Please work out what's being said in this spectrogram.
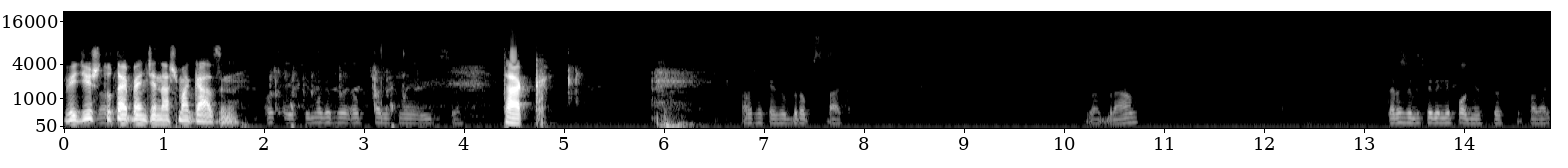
Widzisz, tutaj będzie nasz magazyn. Okej, czyli mogę tutaj odstawić moje iksy. Tak. A czekaj, to drop stack. Dobra. Teraz żebyś tego nie podniósł przez przypadek.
